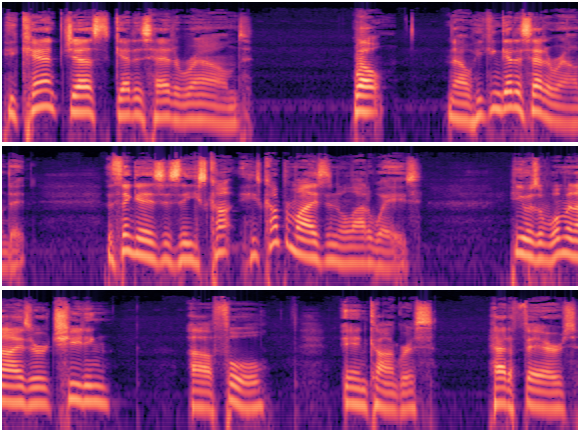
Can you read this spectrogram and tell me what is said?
he can't just get his head around. Well, no, he can get his head around it. The thing is, is he's com- he's compromised in a lot of ways. He was a womanizer, cheating uh, fool in Congress, had affairs,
